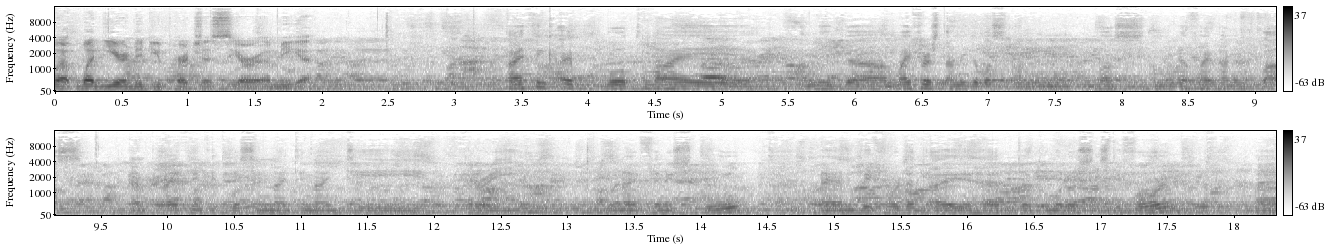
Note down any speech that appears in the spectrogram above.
What what year did you purchase your Amiga? I think I bought my uh, Amiga. My first Amiga was um, was Amiga 500 Plus, and I think it was in 1993 when I finished school. And before that, I had the Commodore 64. Uh,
